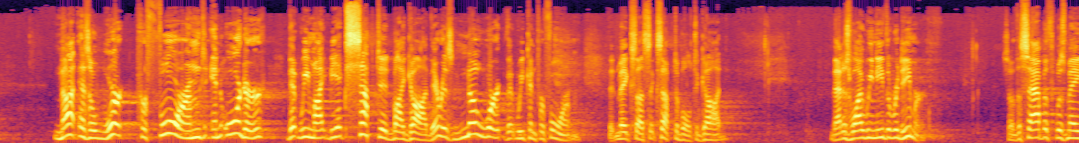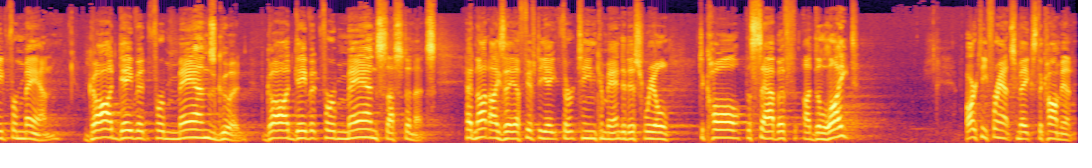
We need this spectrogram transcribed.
not as a work performed in order that we might be accepted by God. There is no work that we can perform that makes us acceptable to God. That is why we need the Redeemer. So the Sabbath was made for man. God gave it for man's good. God gave it for man's sustenance. Had not Isaiah 58:13 commanded Israel to call the Sabbath a delight? R.T. France makes the comment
